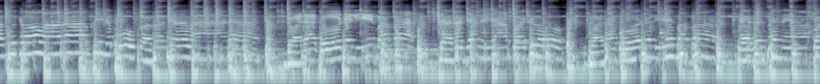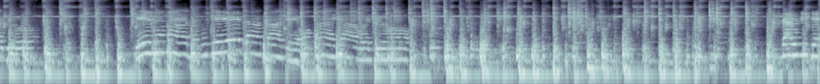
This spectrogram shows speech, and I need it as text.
રોમરનું જોવારા પીર પોકર ન્યવારા દ્વારા ગોડલીએ બાપા. ચરજન આપજો દ્વારા ગોડલીએ બાપા. ચરજન આપજો હે રમાનું જે દાતા ને ઓમાયા આવજો. દારૂની જય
